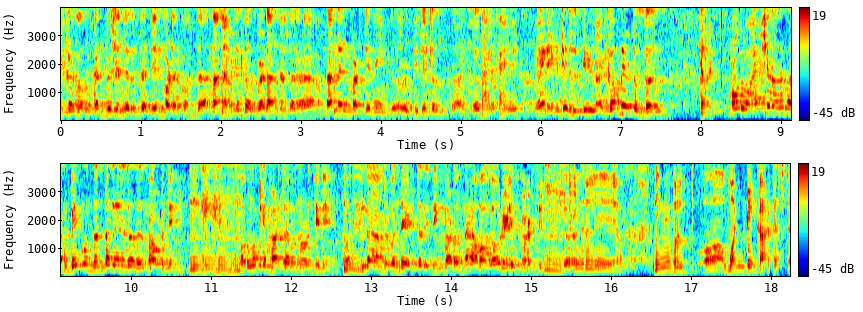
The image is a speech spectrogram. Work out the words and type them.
ಬಿಕಾಸ್ ಅವ್ರ ಕನ್ಫ್ಯೂಷನ್ ಇರುತ್ತೆ ಅದೇನ್ ಮಾಡಬೇಕು ಅಂತ. ನಾನು ಹೇಳಿದ್ದು ಅವ್ರು ಬೇಡ ಅಂತ ಹೇಳ್ತಾರೆ. ನಾನೇನ್ ಮಾಡ್ತೀನಿ ಹಿಂಗಿದ್ರು digital. It is I come to learn correct ಅವರು ಆಕ್ಷನ್ ಅಂದ್ರೆ ನಾನು ಬೇಕು ಅಂತ ಏನಿರೋ ಅದನ್ನ ಮಾಡ್ಬಿಡ್ತೀನಿ. ಅವ್ರು ಓಕೆ ಮಾಡ್ತಾರೋ ನೋಡ್ತೀನಿ. ಇಲ್ಲ ಆಮೇಲೆ ಬಂದೇ ಹೇಳ್ತಾರೆ ಇದಿಂಗ್ ಮಾಡೋ ಅಂದ್ರೆ ಅವಾಗ ಅವ್ರು ಹೇಳಿದ್ ಮಾಡ್ತೀನಿ. ಇದರಲ್ಲಿ ನಿಮ್ಮಿಬ್ರಲ್ಲಿ ಒನ್ ಟೇಕ್ ಆರ್ಟಿಸ್ಟ್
